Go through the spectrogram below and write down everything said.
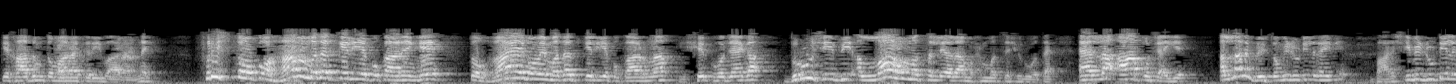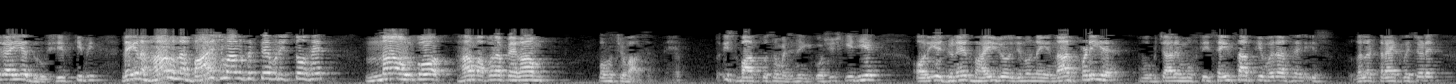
کہ خادم تمہارا قریب آ رہا ہے۔ نہیں۔ فرشتوں کو ہم مدد کے لیے پکاریں گے تو غائب میں مدد کے لیے پکارنا شرک ہو جائے گا۔ دروشی بھی اللہ صلی اللہ محمد سے شروع ہوتا ہے۔ اے اللہ، آپ کو چاہیے۔ اللہ نے فرشتوں کی ڈیوٹی لگائی ہے۔ بارش کی بھی ڈیوٹی لگائی ہے دروشیف کی بھی۔ لیکن ہم نہ بارش مانگ سکتے ہیں فرشتوں سے، نہ ان کو ہم اپنا پیغام پہنچوا سکتے ہیں۔ تو اس بات کو سمجھنے کی کوشش کیجیے اور یہ جنید بھائی جو جنہوں نے یہ نعت پڑھی ہے، وہ بیچارے مفتی سعید صاحب کی وجہ سے اس غلط ٹریک پہ چڑھے۔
